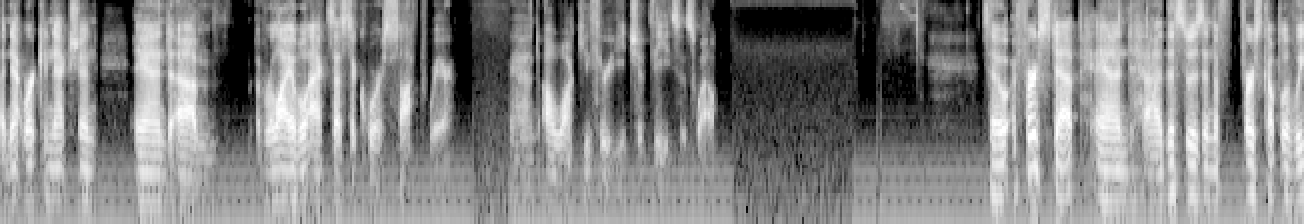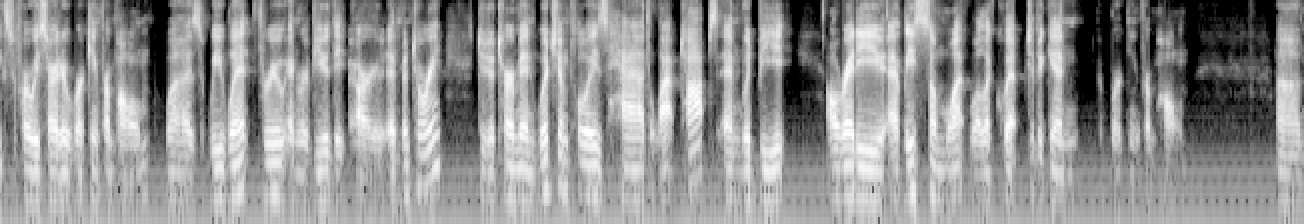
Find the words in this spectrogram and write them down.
a network connection, and um, reliable access to core software. And I'll walk you through each of these as well. So a first step, and uh, this was in the first couple of weeks before we started working from home, was we went through and reviewed the, our inventory to determine which employees had laptops and would be already at least somewhat well equipped to begin working from home. Um,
